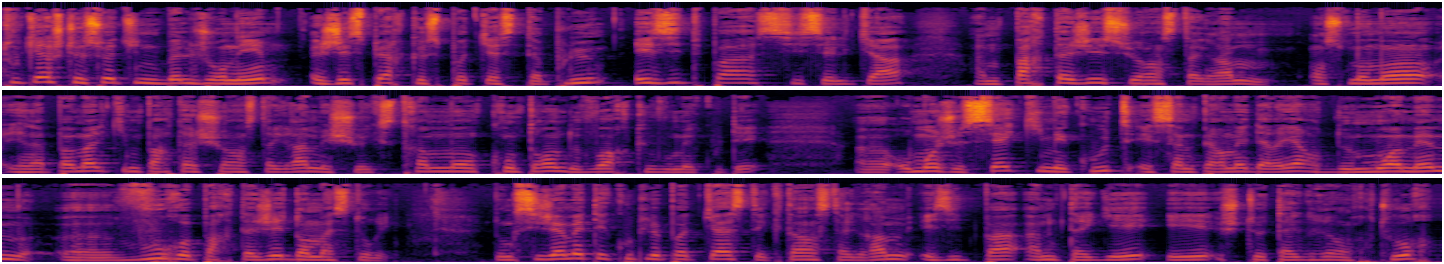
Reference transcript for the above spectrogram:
tout cas, je te souhaite une belle journée. J'espère que ce podcast t'a plu. N'hésite pas, si c'est le cas, à me partager sur Instagram. En ce moment, il y en a pas mal qui me partagent sur Instagram et je suis extrêmement content de voir que vous m'écoutez. Euh, au moins, je sais qui m'écoute et ça me permet derrière de moi-même euh, vous repartager dans ma story. Donc si jamais tu écoutes le podcast et que tu as Instagram, n'hésite pas à me taguer et je te taguerai en retour.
